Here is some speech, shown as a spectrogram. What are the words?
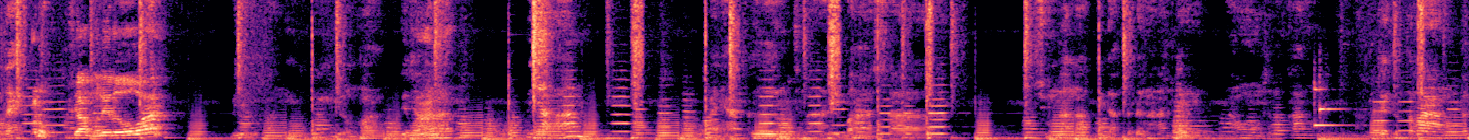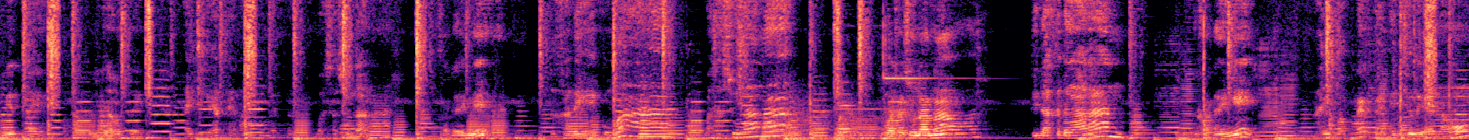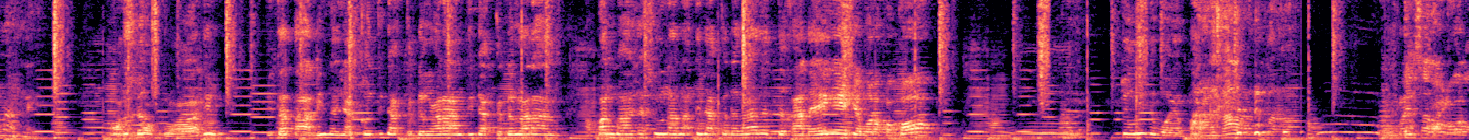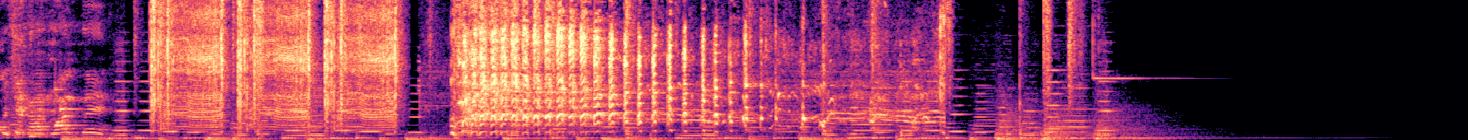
Siang ngeliruan. bilang bilang mah Di mana? di jalan tanyakeun cenah hari bahasa Sundana tidak kedengaran teh naon silakan. Teh teu terang tapi teh pas dijawab teh. Ai cik teh naon bahasa Sundana Kadenge teu kadenge kumaha? Bahasa Sundana bahasa Sunda naon? tidak kedengaran. Kadenge Astagfirullahaladzim kita tadi nanyakeun tidak kedengaran tidak kedengaran. Apaan bahasa Sunda tidak kedengaran? Teu kadenge siapa orang kokok culi teh boya barangkala Lain sarang kolot teh saya kalakuan teh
